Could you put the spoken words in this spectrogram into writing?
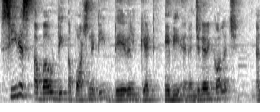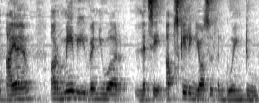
serious about the opportunity they will get maybe an engineering college an IIM or maybe when you are let's say upscaling yourself and going to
